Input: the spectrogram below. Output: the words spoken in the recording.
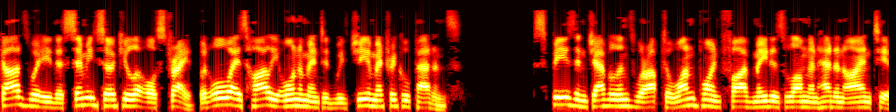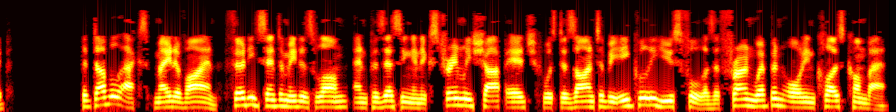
Guards were either semicircular or straight but always highly ornamented with geometrical patterns. Spears and javelins were up to 1.5 meters long and had an iron tip. The double axe, made of iron, 30 centimeters long, and possessing an extremely sharp edge, was designed to be equally useful as a thrown weapon or in close combat.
